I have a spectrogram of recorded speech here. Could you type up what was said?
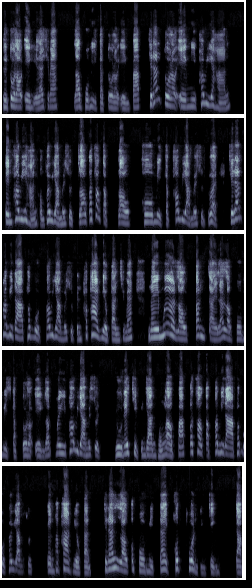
คือตัวเราเองอยู่แล้วใช่ไหมเราโพมิสกับตัวเราเองปั๊บฉะนั้นตัวเราเองมีพระวิหารเป็นพระวิหารของพระวิญญาณบริสุทธิ์เราก็เท่ากับเราโพมิสกับพระวิญญาณบริสุทธิ์ด้วย ฉะนั้นพระบิดาพระบุตรพระวิญญาณบริสุทธิ์เป็นพระภาคเดียวกันใช่ไหมในเมื่อเราตั้งใจแล้วเราโพมิสกับตัวเราเอง แล้วมีพระวิญญาณบริสุทธิ์อยู่ในจิตวิญญาณของเราปั๊บก็เท่ากับพระบิดาพระบุตรพระวิญญาณบริสุทธิ์เป็นพระภาคเดียวกัน ฉะนั้นเราก็โพมิตได้ครบถ้วนจริง ๆ จาก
